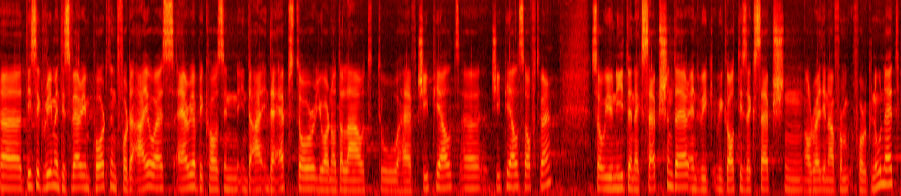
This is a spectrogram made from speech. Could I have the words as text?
uh, this agreement is very important for the iOS area because in, in, the, in the App Store you are not allowed to have GPL, uh, GPL software. So you need an exception there, and we, we got this exception already now from, for GNUnet.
